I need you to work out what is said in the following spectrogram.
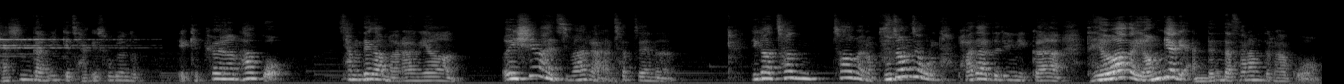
자신감 있게 자기 소견도 이렇게 표현하고 상대가 말하면 의심하지 마라. 첫째는 네가 처음, 처음에는 부정적으로 다 받아들이니까 대화가 연결이 안 된다 사람들하고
